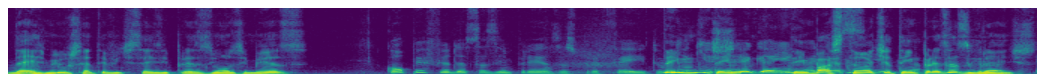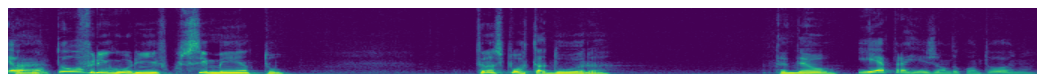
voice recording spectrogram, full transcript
10.126 empresas em 11 meses. Qual o perfil dessas empresas, prefeito? Tem, o que, que tem, chega em tem bastante, tem empresas grandes. É o tá? contorno? Frigorífico, cimento, transportadora, entendeu? E é para a região do contorno?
